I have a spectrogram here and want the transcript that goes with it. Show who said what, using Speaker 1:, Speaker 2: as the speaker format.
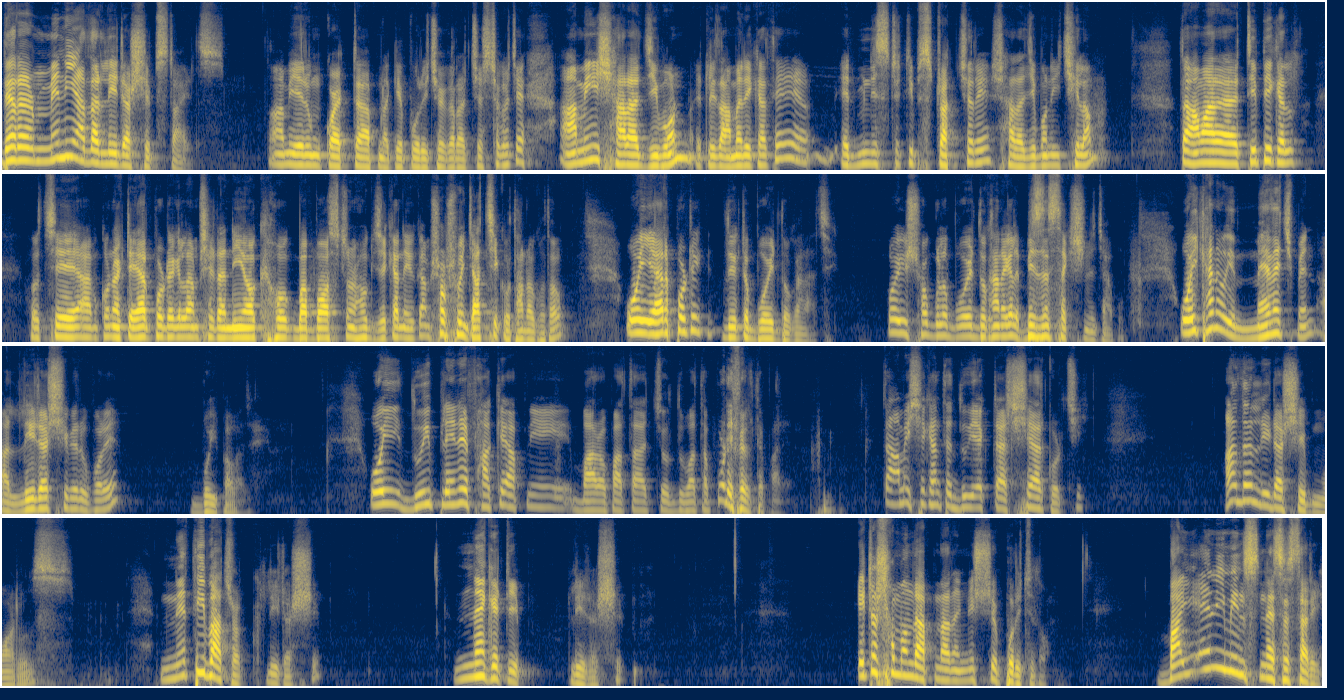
Speaker 1: There are many other leadership styles আমি এরকম কয়েকটা আপনাকে পরিচয় করার চেষ্টা করছি। আমি সারা জীবন এটলিস্ট আমেরিকাতে অ্যাডমিনিস্ট্রেটিভ স্ট্রাকচারে সারা জীবনই ছিলাম। তো আমার টিপিক্যাল হচ্ছে, আমি কোনো একটা এয়ারপোর্টে গেলাম, সেটা নিউ ইয়র্ক হোক বা বস্টন হোক যেখানে হোক, আমি সবসময় যাচ্ছি কোথাও না কোথাও। ওই এয়ারপোর্টে দু একটা বইয়ের দোকান আছে। ওই সবগুলো বইয়ের দোকানে গেলে বিজনেস সেকশনে যাব। ওইখানে ওই ম্যানেজমেন্ট আর লিডারশিপের উপরে বই পাওয়া যায়। ওই দুই প্লেনের ফাঁকে আপনি বারো পাতা, চোদ্দ পাতা পড়ে ফেলতে পারেন। তা আমি সেখান থেকে দুই একটা শেয়ার করছি। আদার লিডারশিপ মডেলস নেতিবাচক লিডারশিপ নেগেটিভ লিডারশিপ এটা সম্বন্ধে আপনারা নিশ্চয় পরিচিত। বাই এনি মিনস নেসেসারি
